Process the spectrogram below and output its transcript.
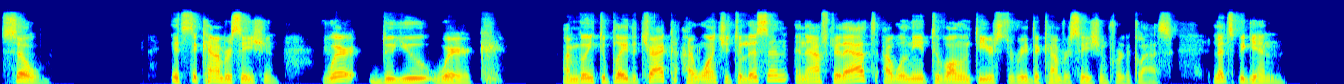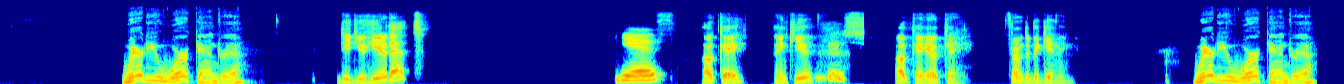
So, it's the conversation. Where do you work? I'm going to play the track. I want you to listen. And after that, I will need two volunteers to read the conversation for the class. Let's begin. Where do you work, Andrea? Did you hear that? Yes. Okay, thank you. Yes. Okay, okay. From the beginning. Where do you work, Andrea?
